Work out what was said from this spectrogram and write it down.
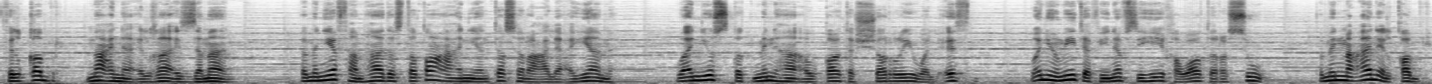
في القبر معنى إلغاء الزمان فمن يفهم هذا استطاع أن ينتصر على أيامه وأن يسقط منها أوقات الشر والإثم. وأن يميت في نفسه خواطر السوء فمن معاني القبر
